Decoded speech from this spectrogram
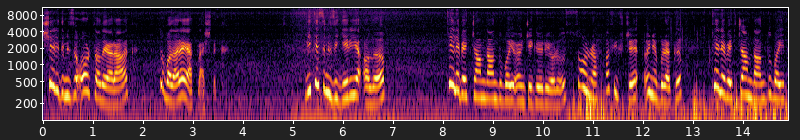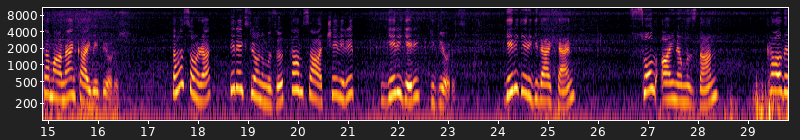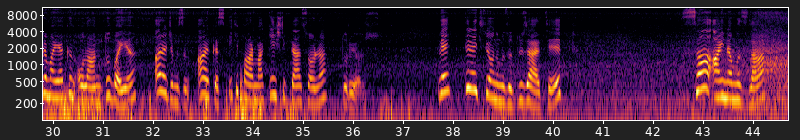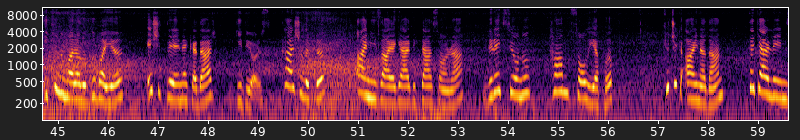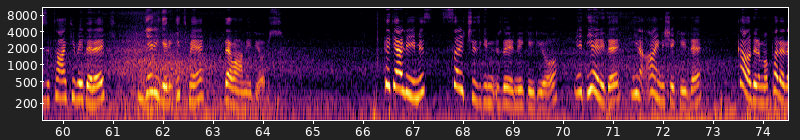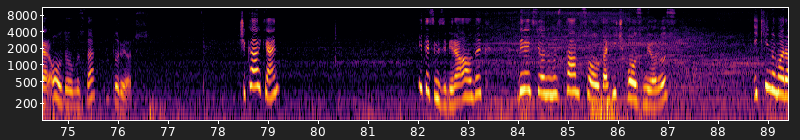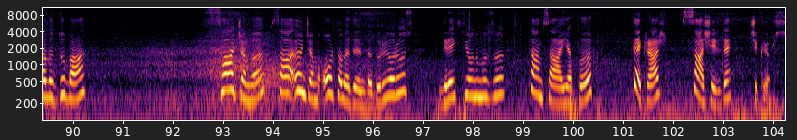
şeridimizi ortalayarak dubalara yaklaştık. Vitesimizi geriye alıp kelebek camdan dubayı önce görüyoruz. Sonra hafifçe öne bırakıp kelebek camdan dubayı tamamen kaybediyoruz. Daha sonra direksiyonumuzu tam sağa çevirip geri geri gidiyoruz. Geri geri giderken sol aynamızdan kaldırıma yakın olan dubayı aracımızın arkası iki parmak geçtikten sonra duruyoruz. Ve direksiyonumuzu düzeltip sağ aynamızla iki numaralı dubayı eşitleyene kadar gidiyoruz. Karşılıklı aynı hizaya geldikten sonra direksiyonu tam sol yapıp küçük aynadan tekerleğimizi takip ederek geri geri gitmeye devam ediyoruz. Tekerleğimiz sarı çizginin üzerine geliyor ve diğeri de yine aynı şekilde kaldırıma paralel olduğumuzda duruyoruz. Çıkarken vitesimizi 1'e aldık. Direksiyonumuz tam solda hiç bozmuyoruz. 2 numaralı duba sağ camı, sağ ön camı ortaladığında duruyoruz. Direksiyonumuzu tam sağ yapıp tekrar sağ şeride çıkıyoruz.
